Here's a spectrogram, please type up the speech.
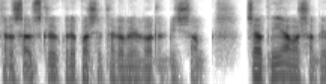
তারা সাবস্ক্রাইব করে পাশে থাকা বেল বাটনটির চাপ দিয়ে আমার সঙ্গে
